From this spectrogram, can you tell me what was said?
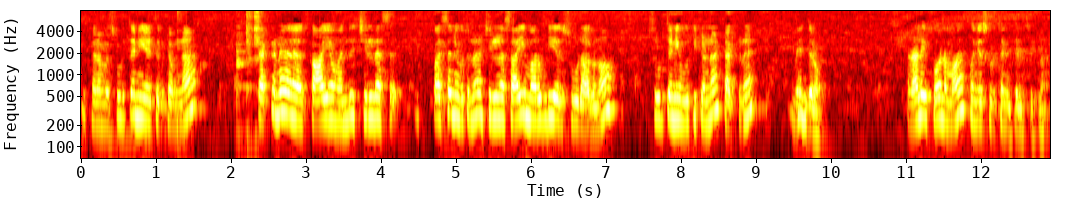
இப்போ நம்ம சுடு தண்ணி எடுத்துக்கிட்டோம்னா டக்குன்னு காயம் வந்து சில்னஸ் பச்சை தண்ணி ஊற்றினோன்னா சில்னஸ் ஆகி மறுபடியும் அது சூடாகணும். சுடு தண்ணி ஊற்றிட்டோம்னா டக்குன்னு வெந்துடும் அதனால் இப்போது நம்ம கொஞ்சம் சுடு தண்ணி தெளிச்சிக்கலாம்.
